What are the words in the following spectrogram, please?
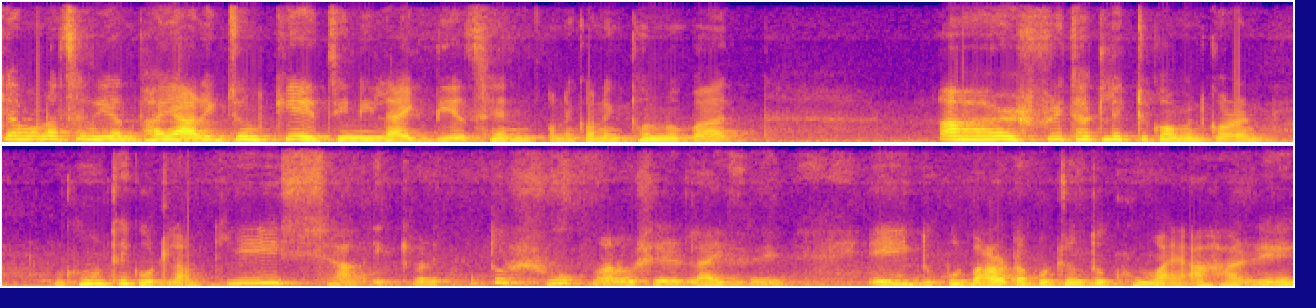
কেমন আছেন রিয়াদ ভাই? আরেকজন কে যিনি লাইক দিয়েছেন? অনেক অনেক ধন্যবাদ। আর ফ্রি থাকলে একটু কমেন্ট করেন। ঘুম থেকে উঠলাম। কি মানে কত সুখ মানুষের লাইফে এই দুপুর বারোটা পর্যন্ত ঘুমায়। আহারে।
